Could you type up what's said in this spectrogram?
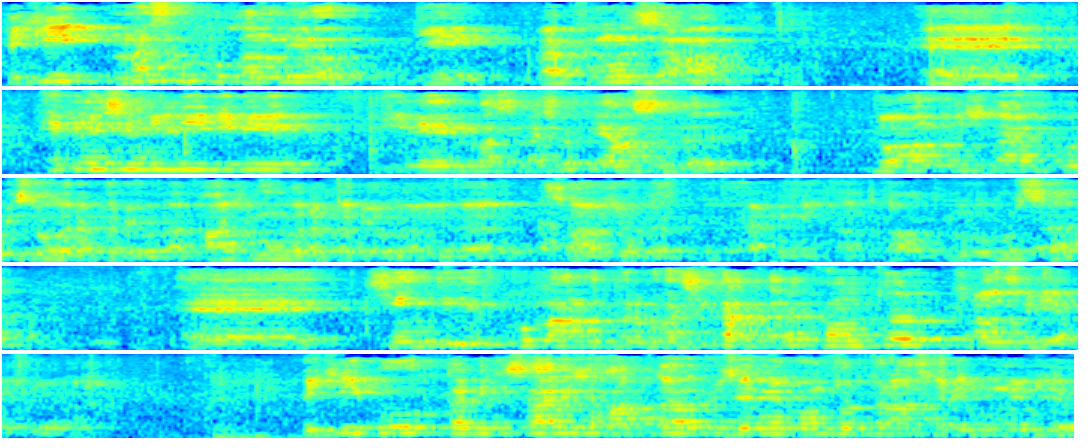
Peki nasıl kullanılıyor diye baktığımız zaman e, hepinizin bildiği gibi yine basına çok yansıdı. Dolandırıcılar polis olarak arıyorlar, hakim olarak arıyorlar ya da savcı olarak ad altında olursa e, kendi kullandıkları bu açık hatlara kontör transferi yaptırıyorlar. Peki bu tabii ki sadece hatlar üzerine kontör transferi yapılmayabilir.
